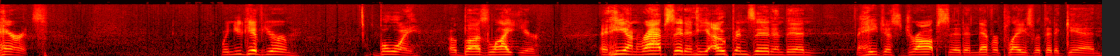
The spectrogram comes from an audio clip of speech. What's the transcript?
Parents, when you give your boy a Buzz Lightyear and he unwraps it and he opens it and then he just drops it and never plays with it again,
